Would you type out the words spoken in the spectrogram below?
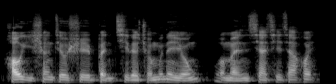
好，以上就是本期的全部内容，我们下期再会。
